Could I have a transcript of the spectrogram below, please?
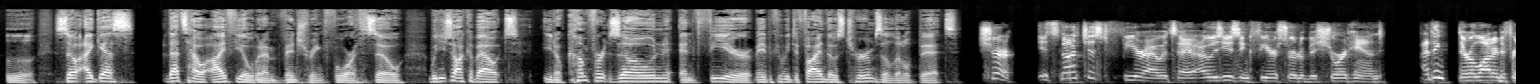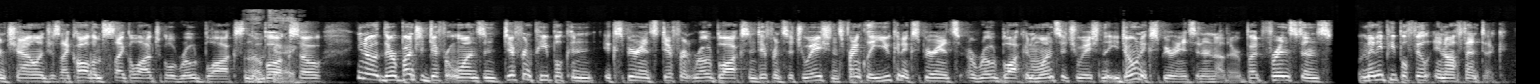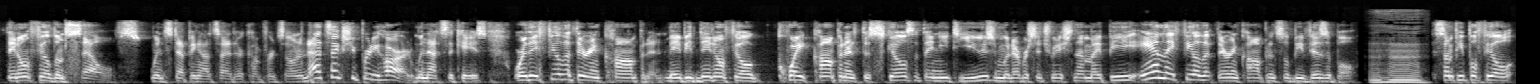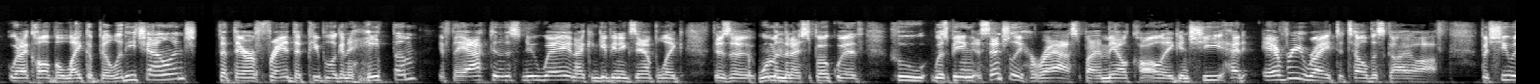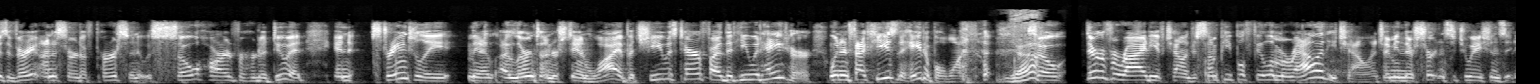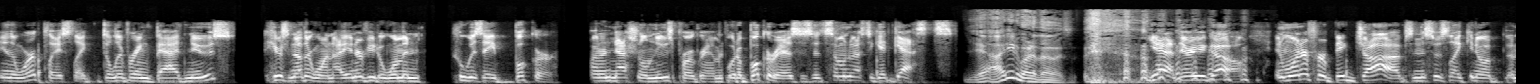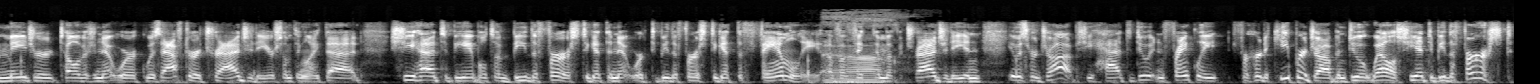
Ugh. So I guess that's how I feel when I'm venturing forth. So when you talk about, you know, comfort zone and fear, maybe could we define those terms a little bit? Sure. It's not just fear, I would say. I was using fear sort of as shorthand. I think there are a lot of different challenges. I call them psychological roadblocks in the okay. book. So, you know, there are a bunch of different ones, and different people can experience different roadblocks in different situations. Frankly, you can experience a roadblock in one situation that you don't experience in another. But for instance, many people feel inauthentic. They don't feel themselves when stepping outside their comfort zone. And that's actually pretty hard when that's the case. Or they feel that they're incompetent. Maybe they don't feel quite competent at the skills that they need to use in whatever situation that might be. And they feel that their incompetence will be visible. Mm-hmm. Some people feel what I call the likability challenge, that they're afraid that people are going to hate them if they act in this new way. And I can give you an example. Like there's a woman that I spoke with who was being essentially harassed by a male colleague, and she had every right to tell this guy off. But she was a very unassertive person. It was so hard for her to do it. And strangely, I mean, I, I learned to understand why, but she was terrified that he would hate her when in fact he's the hateable one. Yeah. so there are a variety of challenges. Some people feel a morality challenge. I mean, there's certain situations in the workplace like delivering bad news Here's another one. I interviewed a woman who was a booker on a national news program. What a booker is, is it's someone who has to get guests. Yeah, I need one of those. yeah, there you go. And one of her big jobs, and this was like, you know, a, a, major television network, was after a tragedy or something like that. She had to be able to be the first to get the network to be the first to get the family of a victim of a ah. tragedy. And it was her job. She had to do it. And frankly, for her to keep her job and do it well, she had to be the first.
